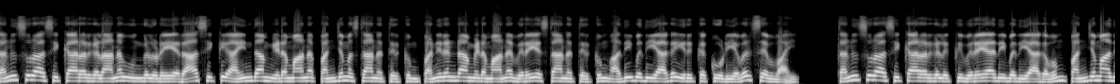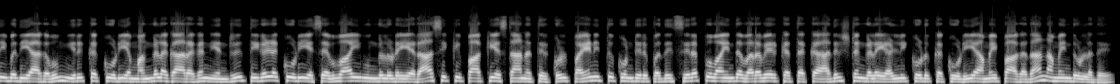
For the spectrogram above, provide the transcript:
தனுசுராசிக்காரர்களான உங்களுடைய ராசிக்கு ஐந்தாம் இடமான பஞ்சமஸ்தானத்திற்கும் பனிரெண்டாம் இடமான விரயஸ்தானத்திற்கும் அதிபதியாக இருக்கக்கூடியவர் செவ்வாய். தனுசு ராசிக்காரர்களுக்கு விரையாதிபதியாகவும் பஞ்சமாதிபதியாகவும் இருக்கக்கூடிய மங்களகாரகன் என்று திகழக்கூடிய செவ்வாய் உங்களுடைய ராசிக்கு பாக்கியஸ்தானத்திற்குள் பயணித்துக் கொண்டிருப்பது சிறப்பு வாய்ந்த வரவேற்கத்தக்க அதிர்ஷ்டங்களை அள்ளிக் கொடுக்கக்கூடிய அமைப்பாகத்தான் அமைந்துள்ளது.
